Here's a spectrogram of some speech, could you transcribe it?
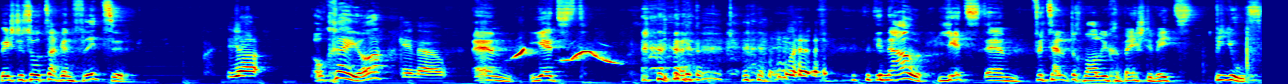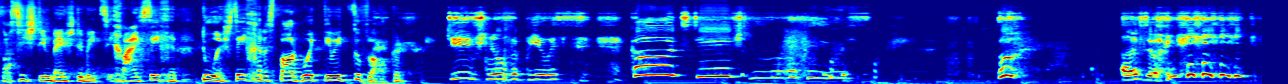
Bist du sozusagen ein Flitzer? Ja, Okay, ja. genau. Ähm, jetzt. genau, jetzt ähm, erzählt doch mal euren besten Witz. Bius, was ist dein bester Witz? Ich weiß sicher, du hast sicher ein paar gute Witze auf Lager. Tief schnaufen, Pius. Ganz tief schnaufen, Pius. Uh, also, ich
